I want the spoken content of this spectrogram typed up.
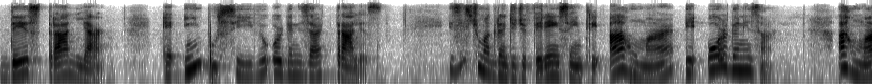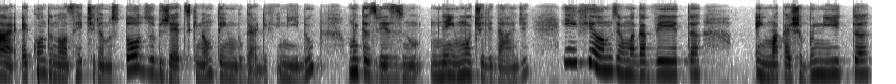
Destralhar. É impossível organizar tralhas. Existe uma grande diferença entre arrumar e organizar. Arrumar é quando nós retiramos todos os objetos que não têm um lugar definido, muitas vezes nenhuma utilidade, e enfiamos em uma gaveta, em uma caixa bonita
